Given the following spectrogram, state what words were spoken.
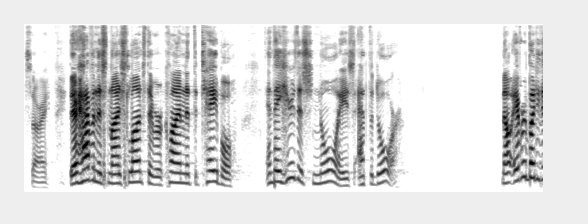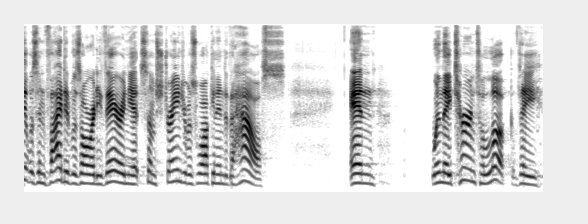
Sorry. They're having this nice lunch. They were reclining at the table and they hear this noise at the door. Now, everybody that was invited was already there, and yet some stranger was walking into the house. And when they turned to look, they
